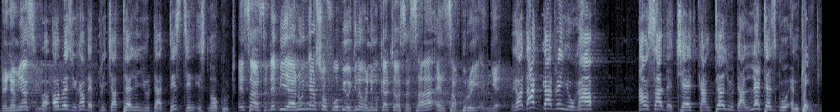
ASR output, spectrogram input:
da nyame ase o But always you have a preacher telling you that this thing is not good. ɛsiane sɛ da biara no wonya sɔfoɔ bi a ogyina w'anim ka kyerɛ wo sɛ saa nsaboro yi ɛnyɛ Because that gathering you have outside the church can tell you that let us go and drink.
